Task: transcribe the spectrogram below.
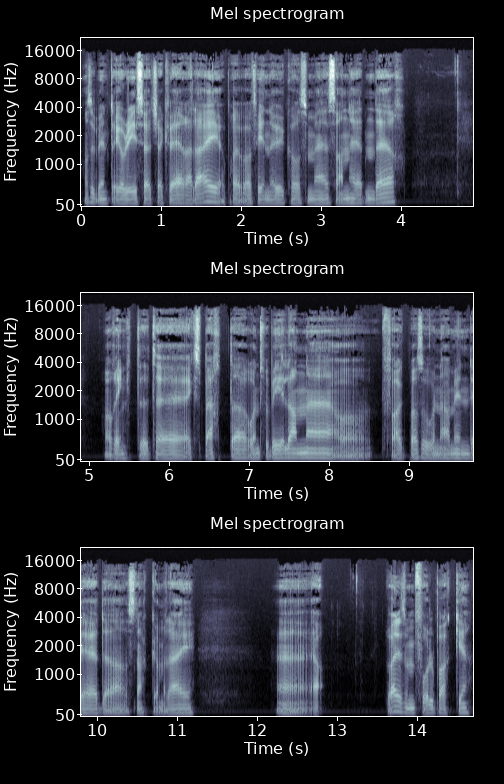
og så begynte jeg å researche hver av de og prøve å finne ut hva som er sannheten der, og ringte til eksperter rundt forbi landet, og fagpersoner og myndigheter, snakka med de, eh, ja, det var liksom full pakke.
